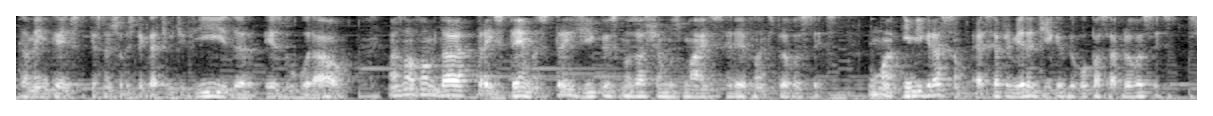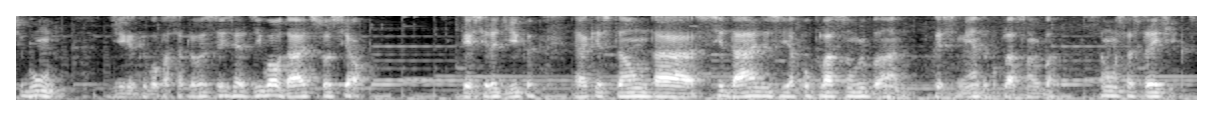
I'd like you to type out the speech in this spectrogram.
também questões sobre expectativa de vida, êxodo rural, mas nós vamos dar três temas, três dicas que nós achamos mais relevantes para vocês. Uma, imigração. Essa é a primeira dica que eu vou passar para vocês. Segundo, dica que eu vou passar para vocês é desigualdade social. Terceira dica é a questão das cidades e a população urbana, o crescimento da população urbana. São essas três dicas.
